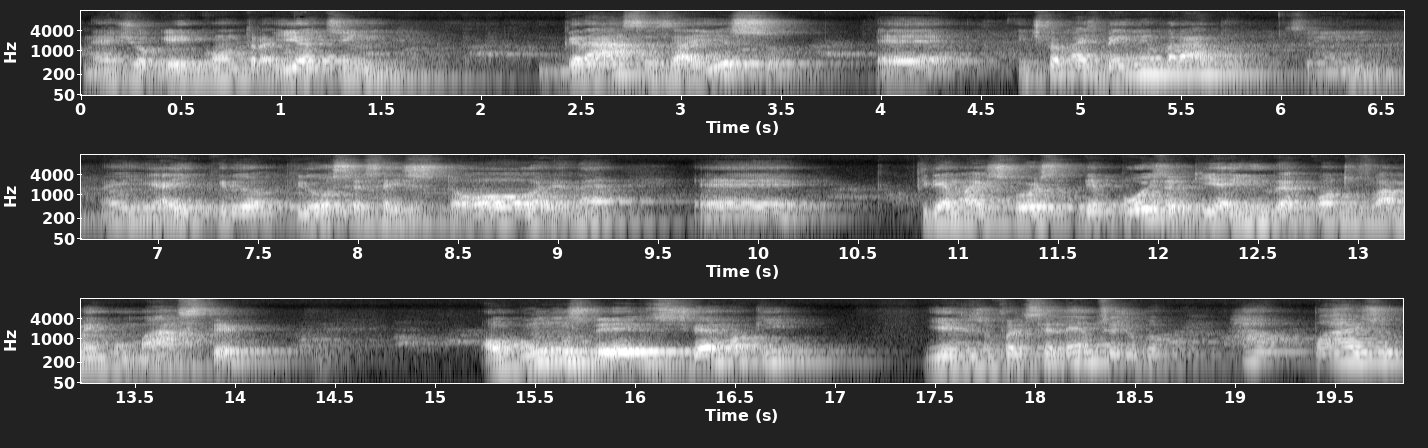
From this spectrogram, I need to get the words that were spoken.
né? Joguei contra e assim, graças a isso, é, a gente foi mais bem lembrado. Sim. Né? E aí criou, criou-se essa história, né? É, cria mais força. Depois aqui ainda contra o Flamengo Master, alguns deles estiveram aqui e eles não falaram, você lembra, você jogou? Rapaz, eu,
